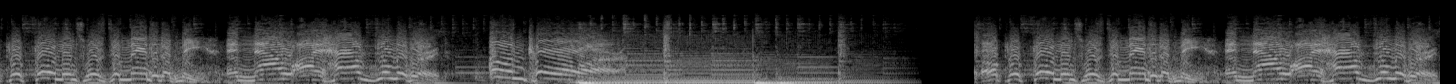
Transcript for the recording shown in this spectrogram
performance was demanded of me, and now I have delivered. Encore! A performance was demanded of me, and now I have delivered.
